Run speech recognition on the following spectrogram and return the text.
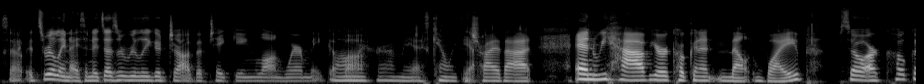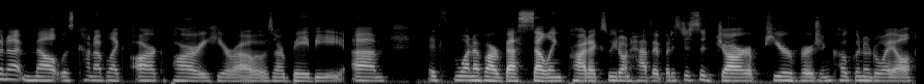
So it's really nice and it does a really good job of taking long wear makeup off. Oh my off. god, me! I can't wait to Yeah. try that. And we have your coconut melt wipe. So our coconut melt was kind of like our Kopari hero. It was our baby. Um, it's one of our best selling products. We don't have it, but it's just a jar of pure virgin coconut oil.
